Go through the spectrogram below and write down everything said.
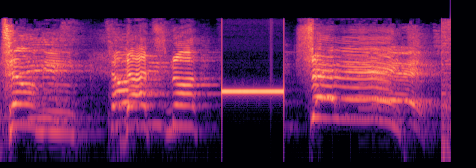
tell me, that's not savage!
